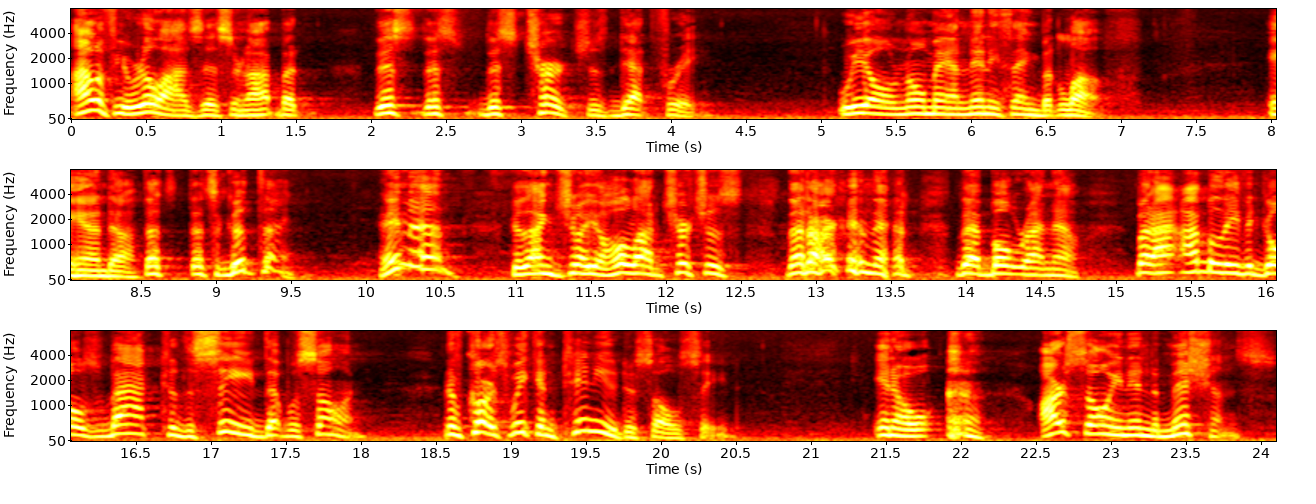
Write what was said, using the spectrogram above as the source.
I don't know if you realize this or not, but this, this, this church is debt free. We owe no man anything but love. And uh, that's, that's a good thing. Amen. Because I can show you a whole lot of churches that aren't in that, that boat right now. But I, I believe it goes back to the seed that was sown. And of course, we continue to sow seed. You know, our sowing into missions,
